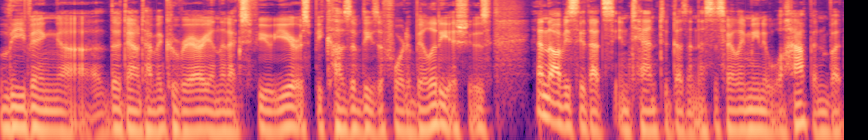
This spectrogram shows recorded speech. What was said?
leaving uh, the downtown Vancouver area in the next few years because of these affordability issues. And obviously, that's intent. It doesn't necessarily mean it will happen, but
